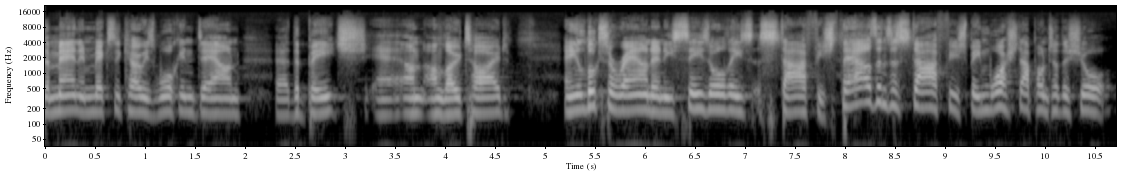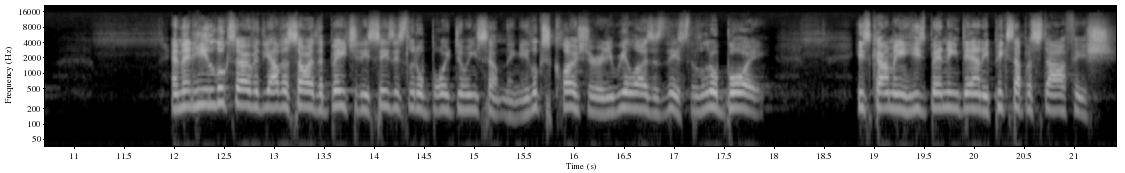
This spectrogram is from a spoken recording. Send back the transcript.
a man in Mexico, he's walking down uh, the beach uh, on, on low tide and he looks around and he sees all these starfish, thousands of starfish being washed up onto the shore. And then he looks over the other side of the beach and he sees this little boy doing something. He looks closer and he realizes this the little boy, he's coming, he's bending down, he picks up a starfish,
